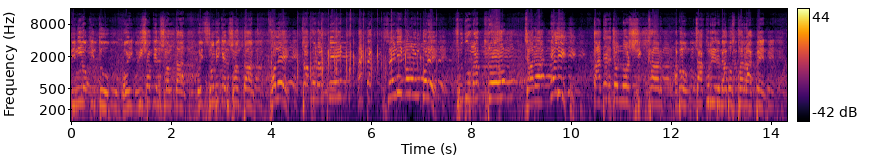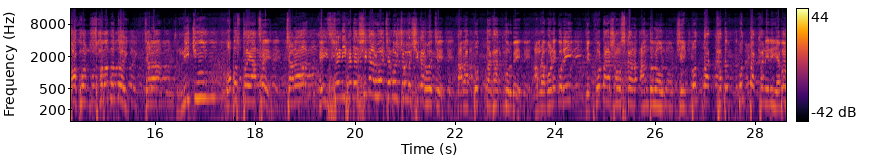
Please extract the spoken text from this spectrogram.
তিনিও কিন্তু ওই কৃষকের সন্তান, ওই শ্রমিকের সন্তান। ফলে যখন আপনি একটা শ্রেণীকরণ করে, শুধুমাত্র যারা এলিট তাদের জন্য শিক্ষার এবং চাকুরির ব্যবস্থা রাখবেন। তখন স্বভাবতই যারা নিচু অবস্থায় আছে, যারা এই শ্রেণীভেদের শিকার হয়েছে, বৈষম্যের শিকার হয়েছে, তারা প্রত্যাঘাত করবে। আমরা মনে করি যে কোটা সংস্কার আন্দোলন সেই প্রত্যাখ্যাত প্রত্যাখ্যানেরই এবং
